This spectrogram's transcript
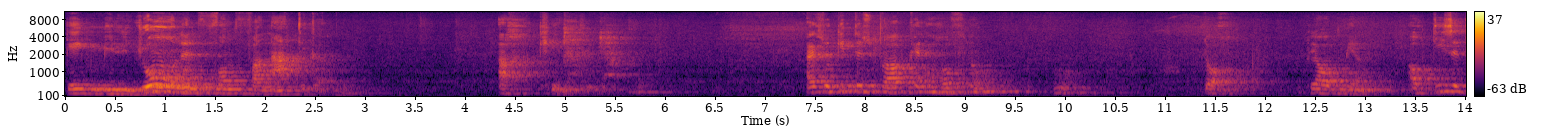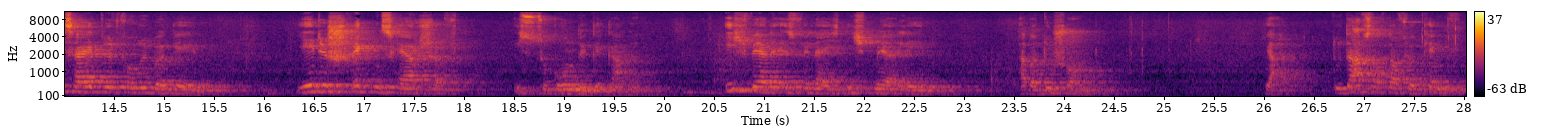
gegen Millionen von Fanatikern. Ach, Kind. Also gibt es überhaupt keine Hoffnung? Doch, glaub mir, auch diese Zeit wird vorübergehen. Jede Schreckensherrschaft ist zugrunde gegangen. Ich werde es vielleicht nicht mehr erleben, aber du schon. Du darfst auch dafür kämpfen,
